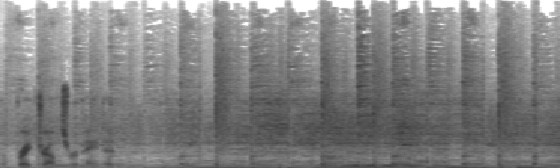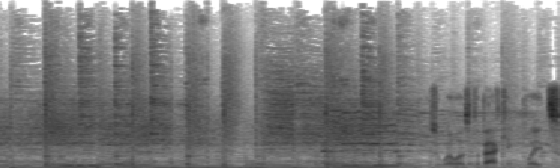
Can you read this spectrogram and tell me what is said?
The brake drums were painted. As well as the backing plates.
